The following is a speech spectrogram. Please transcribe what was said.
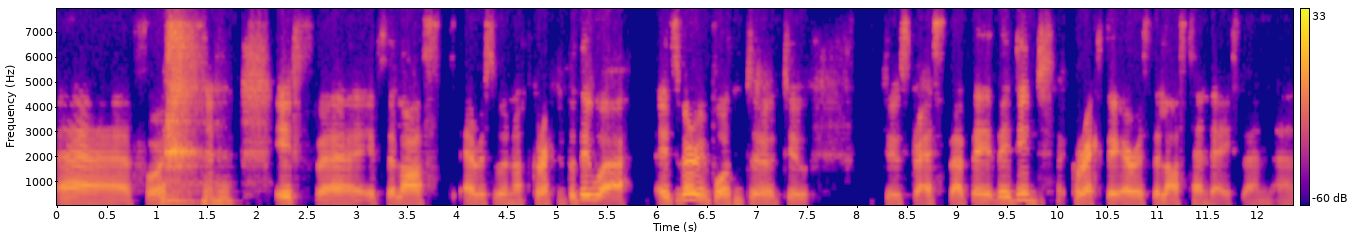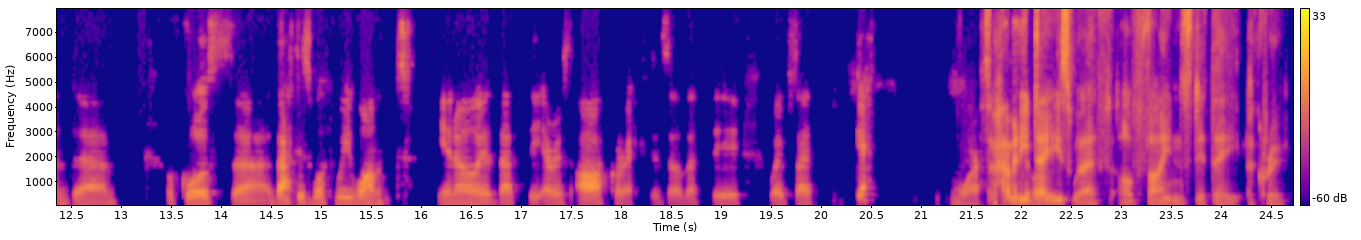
Uh, for if if the last errors were not corrected, but they were. It's very important to to to stress that they they did correct the errors the last ten days then, and um, of course, uh, that is what we want, you know, that the errors are corrected so that the website gets more. So, how many days worth of fines did they accrue?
